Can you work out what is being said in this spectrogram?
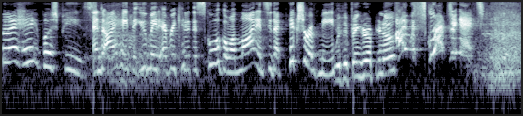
But I hate bush peas. And I hate that you made every kid at this school go online and see that picture of me. With your finger up your nose? I was scratching it!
